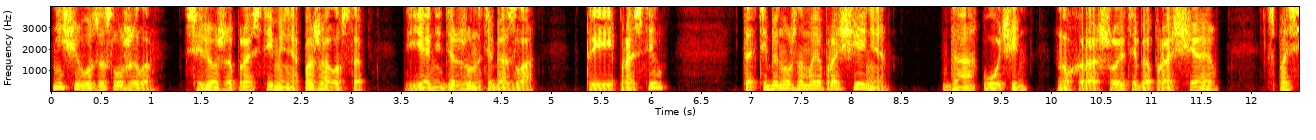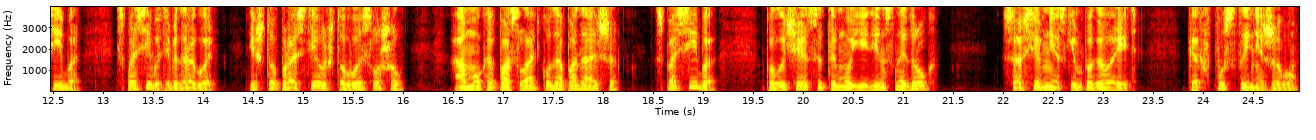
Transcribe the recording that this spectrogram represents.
«Ничего, заслужила. Сережа, прости меня, пожалуйста. Я не держу на тебя зла. Ты простил? Так тебе нужно мое прощение? Да, очень. Ну хорошо, я тебя прощаю. Спасибо. Спасибо тебе, дорогой. И что простил, и что выслушал. А мог и послать куда подальше. Спасибо. Получается, ты мой единственный друг? Совсем не с кем поговорить. Как в пустыне живу.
